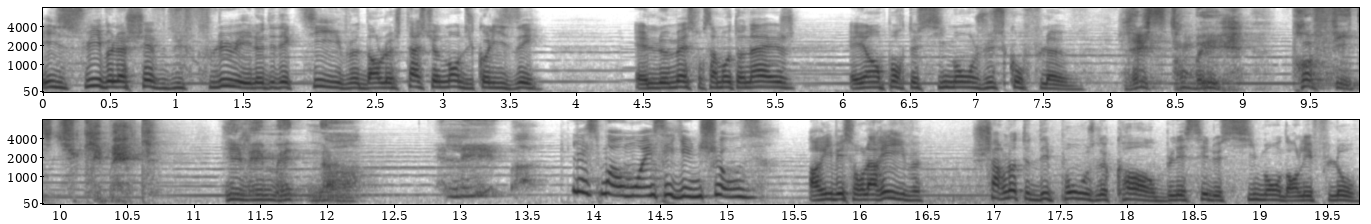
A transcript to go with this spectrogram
Ils suivent le chef du flux et le détective dans le stationnement du Colisée. Elle le met sur sa motoneige et emporte Simon jusqu'au fleuve. Laisse tomber. Profite du Québec. Il est maintenant libre. Laisse-moi au moins essayer une chose. Arrivée sur la rive, Charlotte dépose le corps blessé de Simon dans les flots.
